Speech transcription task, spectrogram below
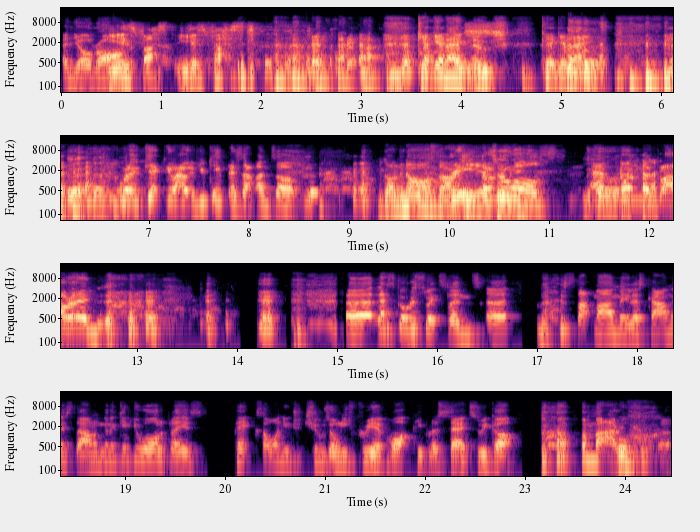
and you're wrong. he is fast. He is fast. Kick him out, Luch. Kick him out. I'm going to kick you out if you keep this up on top. You've got no authority Read here, the Tony. rules. F1 McLaren. uh, let's go to Switzerland. Uh, Stat man, me. Let's calm this down. I'm going to give you all the players' picks. I want you to choose only three of what people have said. So we got Amari Cooper,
